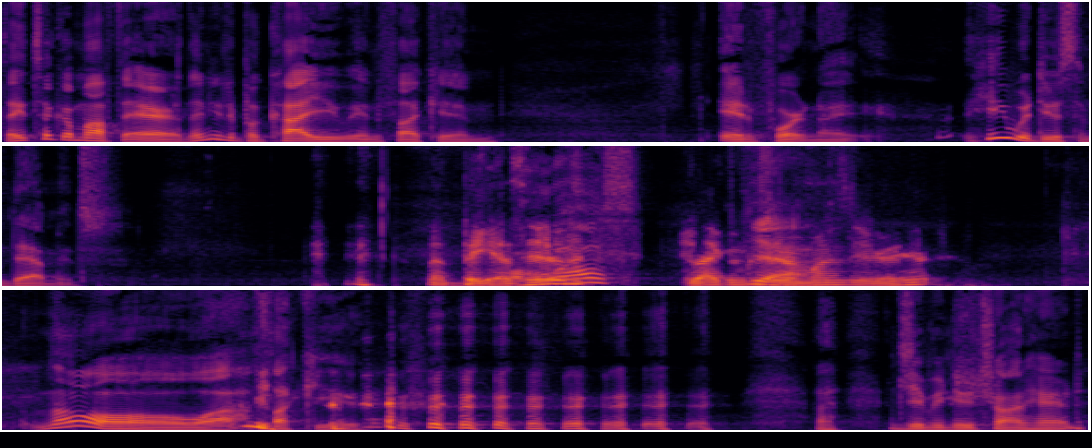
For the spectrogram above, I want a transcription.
They took him off the air. They need to put Caillou in fucking in Fortnite. He would do some damage. That big ass Who head. else? You like him because Yeah. it reminds you of your head? No, uh, fuck you. Uh, Jimmy Neutron head.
